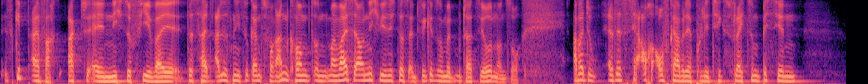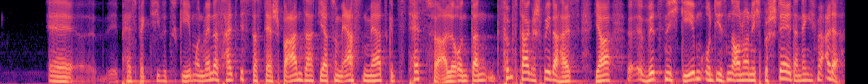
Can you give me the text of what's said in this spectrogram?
es gibt einfach aktuell nicht so viel, weil das halt alles nicht so ganz vorankommt und man weiß ja auch nicht, wie sich das entwickelt, so mit Mutationen und so. Aber du, äh, das ist ja auch Aufgabe der Politik, vielleicht so ein bisschen äh, Perspektive zu geben. Und wenn das halt ist, dass der Spahn sagt, ja, zum 1. März gibt's Tests für alle und dann fünf Tage später heißt, ja, äh, wird's nicht geben und die sind auch noch nicht bestellt, dann denke ich mir, Alter.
